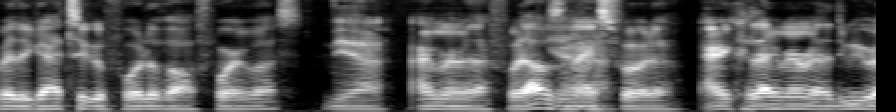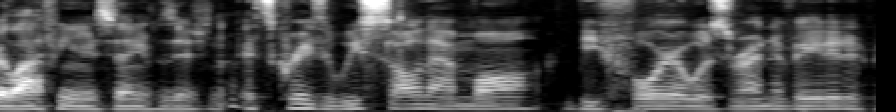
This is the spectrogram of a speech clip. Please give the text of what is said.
where the guy took a photo of all four of us. Yeah. I remember that photo. That was a nice photo. Because I, remember that we were laughing in your sitting position. It's crazy. We saw that mall before it was renovated.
